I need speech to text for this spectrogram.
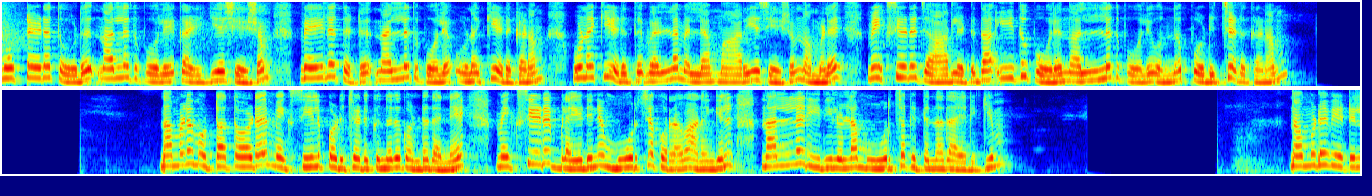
മുട്ടയുടെ തോട് നല്ലതുപോലെ കഴുകിയ ശേഷം വെയിലത്തിട്ട് നല്ലതുപോലെ ഉണക്കിയെടുക്കണം. ഉണക്കിയെടുത്ത് വെള്ളമെല്ലാം മാറിയ ശേഷം നമ്മൾ മിക്സിയുടെ ജാറിലിട്ട് ഇതുപോലെ നല്ലതുപോലെ ഒന്ന് പൊടിച്ചെടുക്കണം. നമ്മുടെ മുട്ടത്തോട് മിക്സിയിൽ പൊടിച്ചെടുക്കുന്നത് കൊണ്ട് തന്നെ മിക്സിയുടെ ബ്ലേഡിന് മൂർച്ച കുറവാണെങ്കിൽ നല്ല രീതിയിലുള്ള മൂർച്ച കിട്ടുന്നതായിരിക്കും. നമ്മുടെ വീട്ടിൽ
